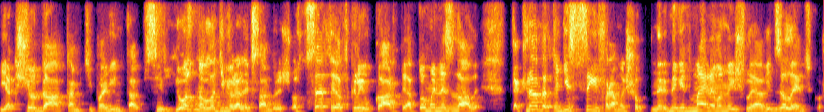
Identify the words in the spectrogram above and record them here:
якщо да, там, типа, він так серйозно, Владимир Олександрович, оце ти відкрив карти, а то ми не знали. Так треба тоді з цифрами, щоб не, від мене вони йшли, а від Зеленського.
